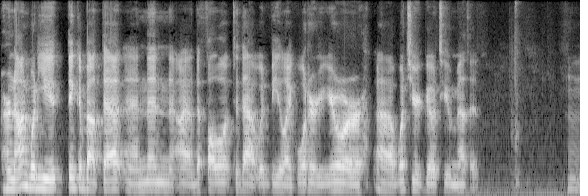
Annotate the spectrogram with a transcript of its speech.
Hernan, what do you think about that? And then uh, the follow up to that would be like, what are your, uh, what's your go to method? Hmm.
